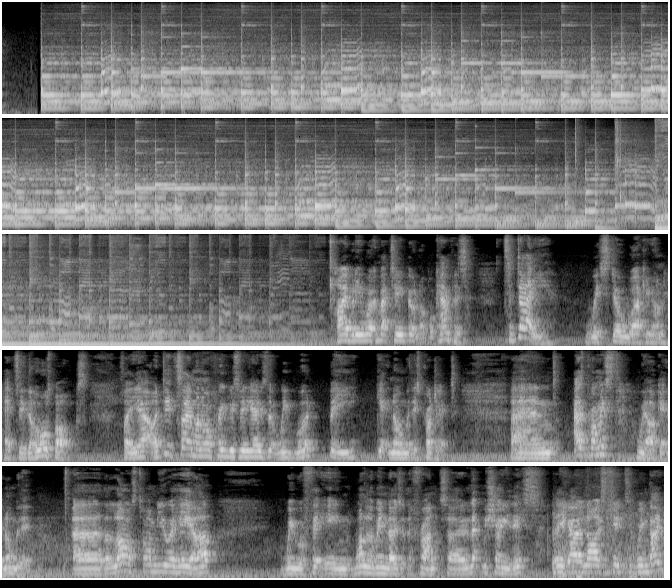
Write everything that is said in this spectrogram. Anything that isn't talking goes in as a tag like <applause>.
Everybody, welcome back to Built Not Bought Campers. Today, we're still working on Hetty the horse box. So yeah, I did say in one of my previous videos that we would be getting on with this project. And as promised, we are getting on with it. Uh, the last time you were here, we were fitting one of the windows at the front, so let me show you this. There you go, a nice tinted window.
